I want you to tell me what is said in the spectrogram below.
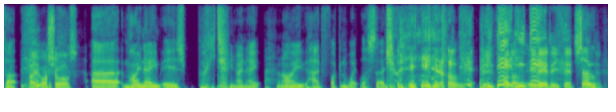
But Hey, what's yours? uh, my name is Boogie 298 and I had fucking weight loss surgery. he did, he did. He did. He did. So he did.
